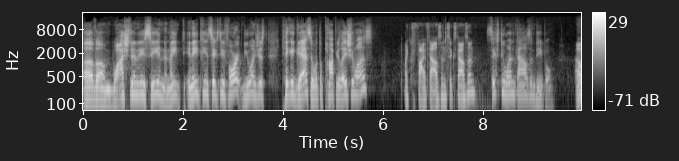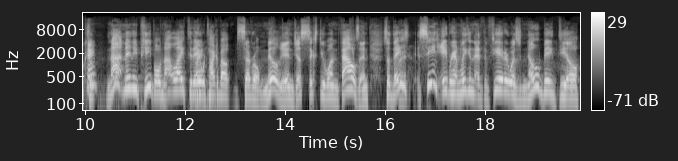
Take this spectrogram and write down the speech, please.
of um, Washington D.C. in the 19, in 1864. Do you want to just take a guess at what the population was? Like 5,000, 6,000? 61,000 people. Okay. So not many people, not like today, Right. we're talking about several million, just 61,000. So they Right. seeing Abraham Lincoln at the theater was no big deal,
